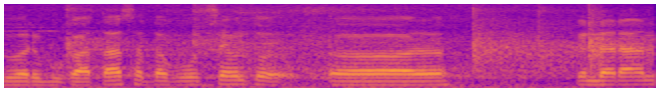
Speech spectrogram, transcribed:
2000 ke atas atau khususnya untuk uh, kendaraan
